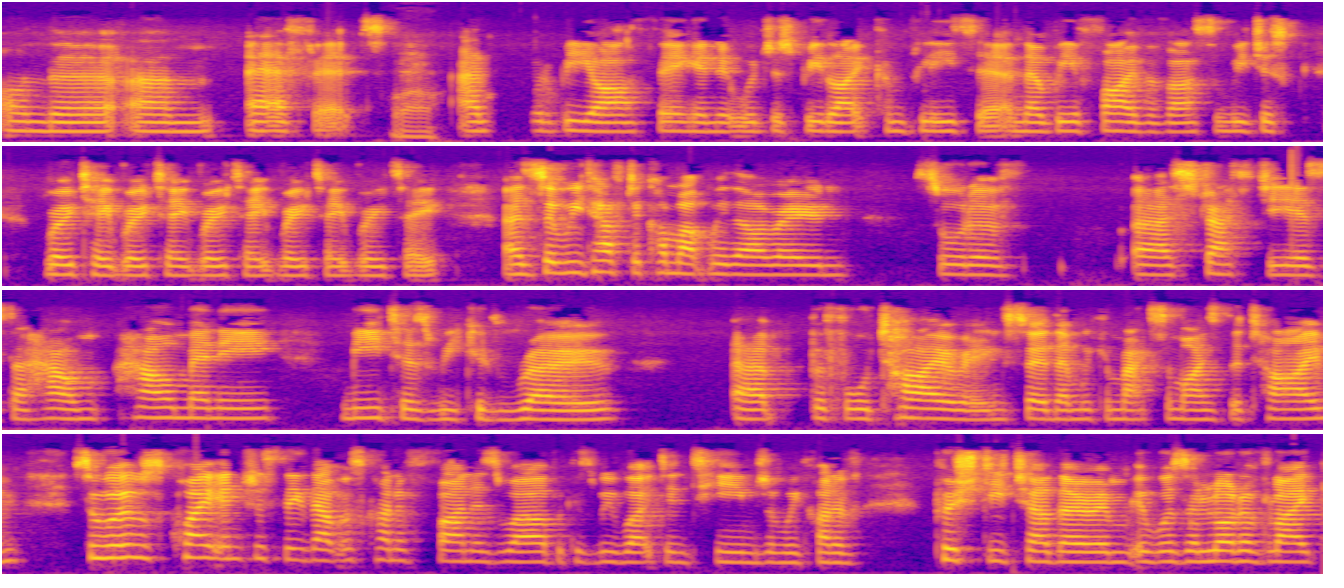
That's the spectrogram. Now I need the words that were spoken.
on the um, airfit, wow. and it would be our thing, and it would just be like complete it, and there'll be five of us, and we just rotate, rotate, rotate, rotate, rotate, and so we'd have to come up with our own sort of uh, strategy as to how how many meters we could row uh, before tiring, so then we can maximize the time. So it was quite interesting. That was kind of fun as well because we worked in teams and we kind of pushed each other, and it was a lot of like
